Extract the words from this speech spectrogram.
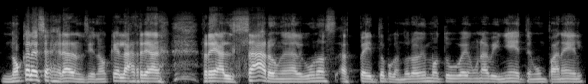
no que la exageraron, sino que la real, realzaron en algunos aspectos, porque no lo mismo tú ves en una viñeta, en un panel,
